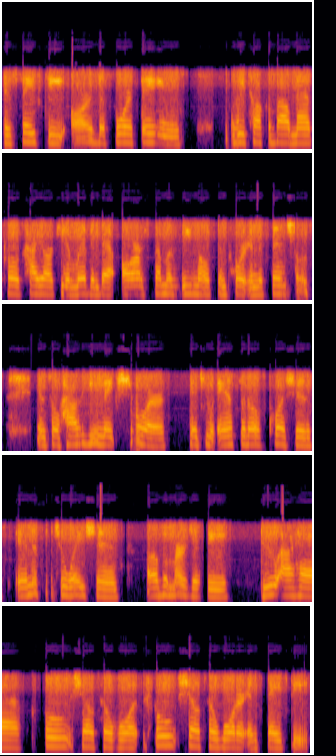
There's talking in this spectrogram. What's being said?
and safety are the four things we talk about Maslow's hierarchy of living that are some of the most important essentials. And so, how do you make sure that you answer those questions in a situation of emergency? Do I have food, shelter, water, food, shelter, water, and safety?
